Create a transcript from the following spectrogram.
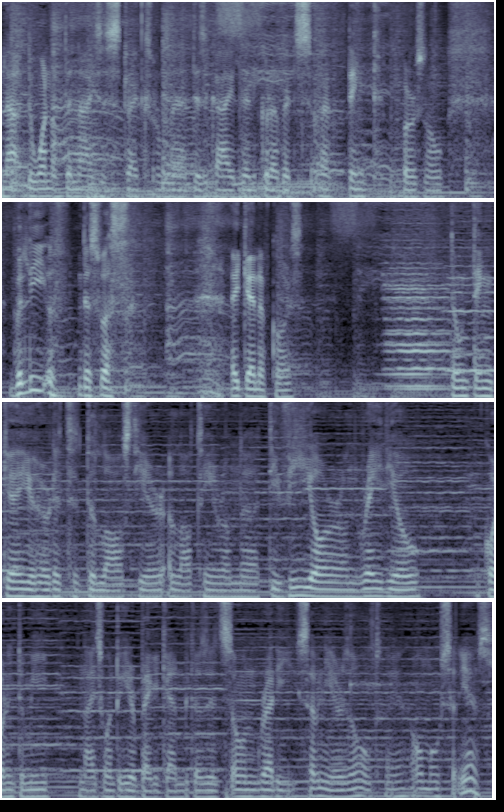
The one of the nicest tracks from uh, this guy, Lenny Kravitz, I think, personal. Believe, this was, again, of course. Don't think uh, you heard it the last year a lot here on uh, TV or on radio, according to me. Nice one to hear back again because it's already seven years old. Yeah, almost. Yes,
